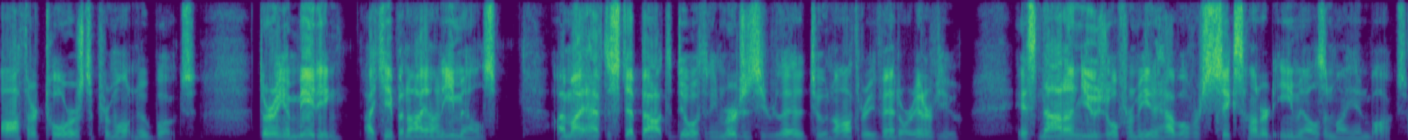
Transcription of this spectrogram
author tours to promote new books. During a meeting, I keep an eye on emails. I might have to step out to deal with an emergency related to an author event or interview. It's not unusual for me to have over 600 emails in my inbox.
